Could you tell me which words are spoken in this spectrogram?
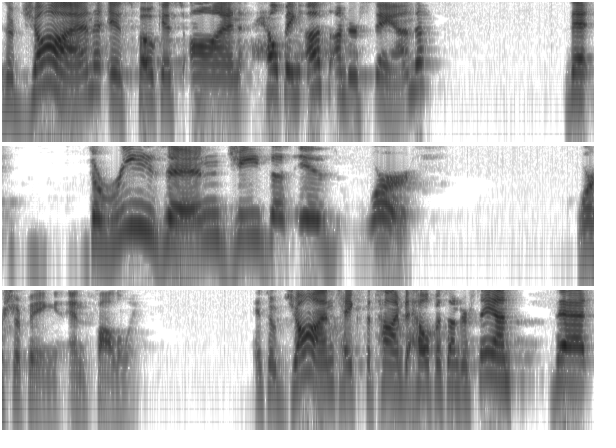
So John is focused on helping us understand that the reason Jesus is worth worshiping and following. And so John takes the time to help us understand that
